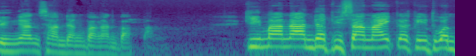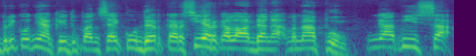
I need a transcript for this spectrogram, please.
dengan sandang pangan papan. Gimana Anda bisa naik ke kehidupan berikutnya, kehidupan sekunder, tersier kalau Anda nggak menabung? Nggak bisa.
